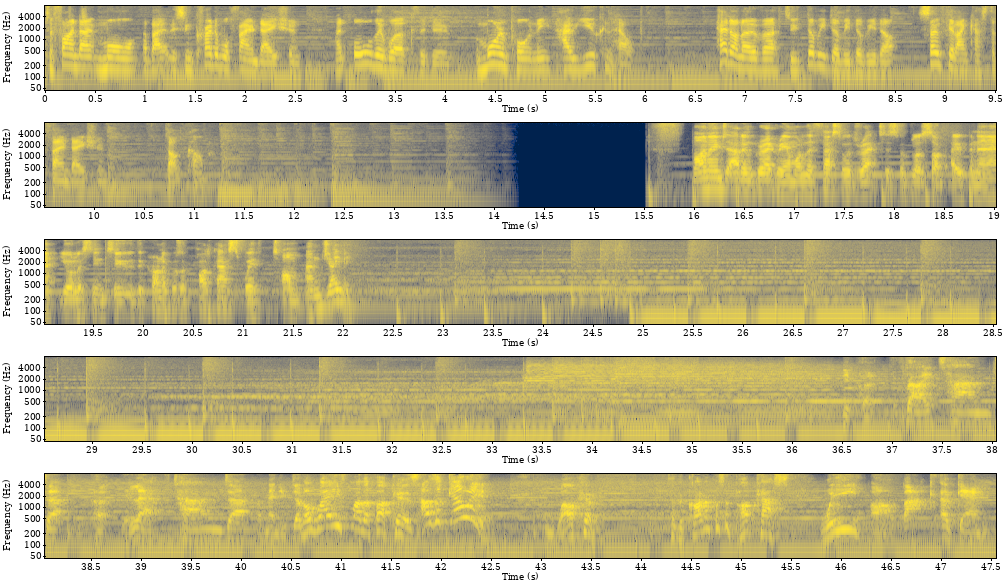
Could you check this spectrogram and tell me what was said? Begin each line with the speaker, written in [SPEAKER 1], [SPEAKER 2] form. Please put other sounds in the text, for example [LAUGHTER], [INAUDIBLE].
[SPEAKER 1] To find out more about this incredible foundation and all the work they do, and more importantly, how you can help, head on over to www.sophielancasterfoundation.com.
[SPEAKER 2] My name's Adam Gregory. I'm one of the festival directors for Bloodstock Open Air. You're listening to the Chronicles of Podcast with Tom and Jamie.
[SPEAKER 3] Hand up, you put your left hand up, and then you double wave, motherfuckers. How's it going? And welcome to the Chronicles of Podcast. We are back again.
